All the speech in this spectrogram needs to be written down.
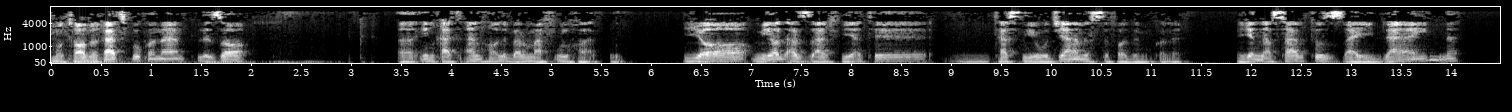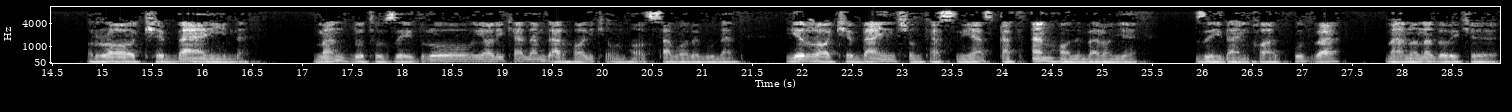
مطابقت بکنند. لذا این قطعا حال برای مفعول خواهد بود. یا میاد از ظرفیت تصنیه و جمع استفاده می‌کنه. میگه نصر تو زیدین راکبین. من دو تا زید رو یاری کردم در حالی که اونها سواره بودن. یه راکبین چون تصنیه است قطعا حال برای زیدین خواهد بود و معنا نداره که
